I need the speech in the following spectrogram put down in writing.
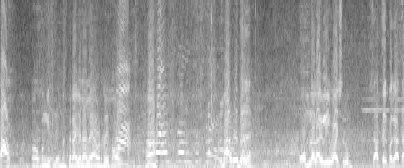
पाव. पाव पण घेतले मस्त राजाला आवडतोय पाव. हा. मार रे इथं. ओमला लागली वॉशरूम जातोय बघा आता.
